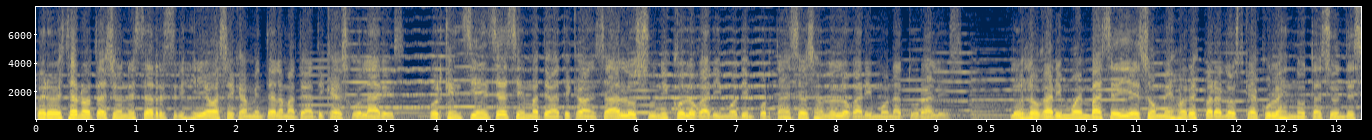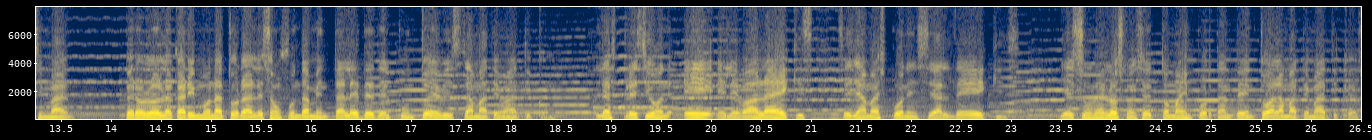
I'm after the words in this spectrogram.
Pero esta notación está restringida básicamente a las matemáticas escolares, porque en ciencias y en matemática avanzada los únicos logaritmos de importancia son los logaritmos naturales. Los logaritmos en base 10 son mejores para los cálculos en notación decimal, pero los logaritmos naturales son fundamentales desde el punto de vista matemático. La expresión e elevado a la x se llama exponencial de x, y es uno de los conceptos más importantes en todas las matemáticas,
